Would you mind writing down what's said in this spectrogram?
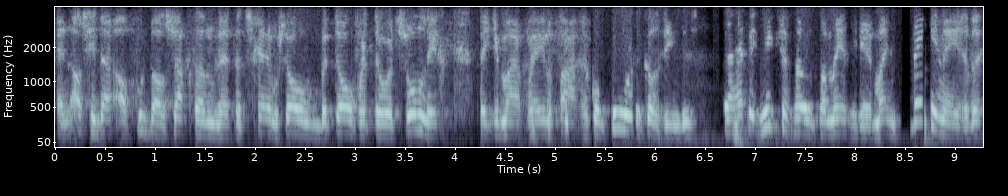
En als je daar al voetbal zag, dan werd het scherm zo betoverd door het zonlicht... dat je maar hele vage contouren kon zien. Dus daar heb ik niet zoveel van meegekregen. Maar in 92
